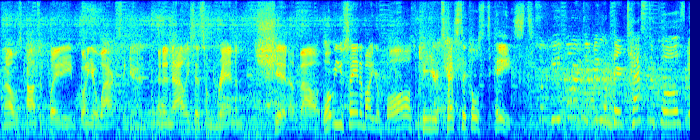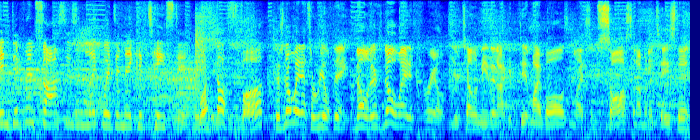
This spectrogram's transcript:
And I was contemplating going to get waxed again. And then Natalie said some random shit about what were you saying about your balls? Can your testicles taste? So people are dipping their testicles in different sauces and liquids and they could taste it. What the fuck? There's no way that's a real thing. No, there's no way this is real. You're telling me that I could dip my balls in like some sauce and I'm gonna taste it?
